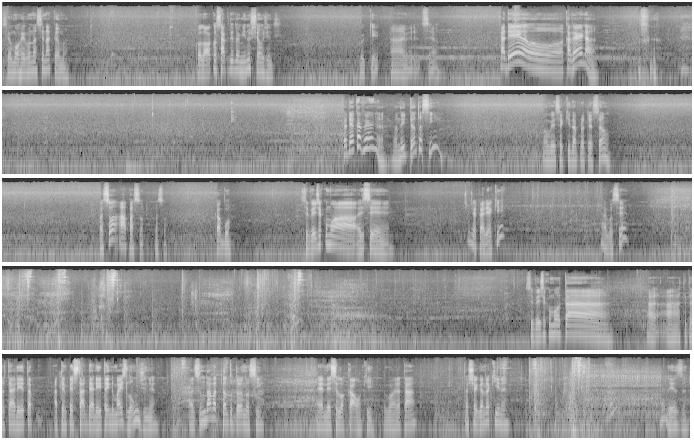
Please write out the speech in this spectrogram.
Se eu morrer, vou nascer na cama. Coloca o saco de dormir no chão, gente. Porque... Ai, meu Deus do céu. Cadê a, a caverna? Cadê a caverna? Andei tanto assim. Vamos ver se aqui dá proteção. Passou? Ah, passou. Passou. Acabou. Você veja como a... Esse... Tinha um jacaré aqui? Ah, é você? Você veja como tá a, a tempestade de areia tá, a tempestade de areia tá indo mais longe, né? Antes não dava tanto dano assim. É, nesse local aqui. Agora tá... Tá chegando aqui, né? Beleza.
